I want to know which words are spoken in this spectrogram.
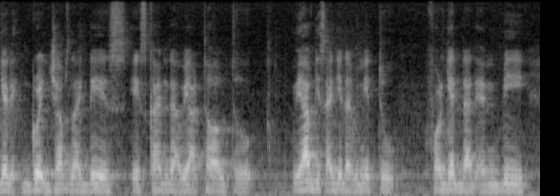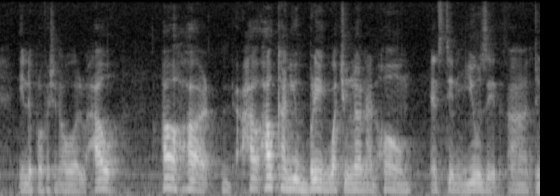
get great jobs like this, it's kind of we are told to. We have this idea that we need to forget that and be in the professional world. How how hard how how can you bring what you learn at home and still use it uh, to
